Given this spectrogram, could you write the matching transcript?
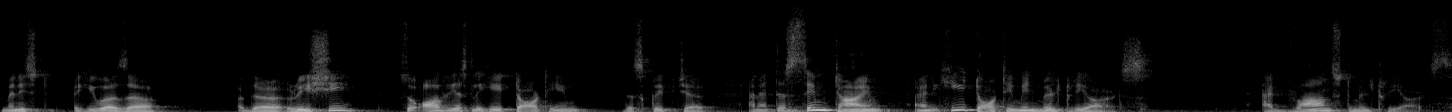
minister, he was a the rishi. So obviously he taught him the scripture and at the same time and he taught him in military arts, advanced military arts.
